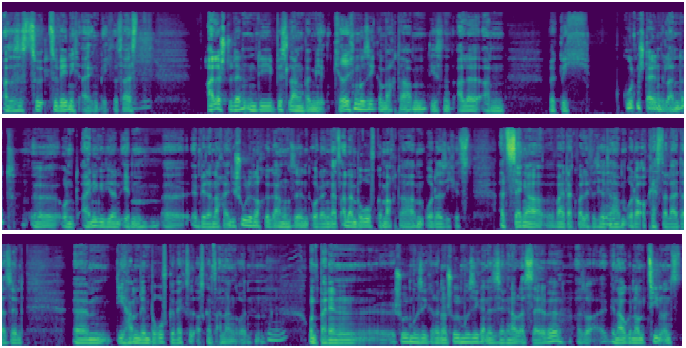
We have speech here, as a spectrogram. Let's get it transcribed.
Also es ist zu, zu wenig eigentlich. Das heißt, alle Studenten, die bislang bei mir Kirchenmusik gemacht haben, die sind alle an wirklich guten Stellen gelandet äh, und einige, die dann eben äh, entweder nachher in die Schule noch gegangen sind oder einen ganz anderen Beruf gemacht haben oder sich jetzt als Sänger weiter qualifiziert mhm. haben oder Orchesterleiter sind, ähm, die haben den Beruf gewechselt aus ganz anderen Gründen. Mhm. Und bei den äh, Schulmusikerinnen und Schulmusikern ist es ja genau dasselbe. Also genau genommen ziehen uns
